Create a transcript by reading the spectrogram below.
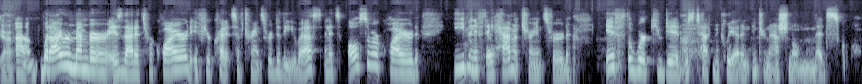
Yeah. Um, what I remember is that it's required if your credits have transferred to the US, and it's also required even if they haven't transferred, if the work you did was technically at an international med school.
